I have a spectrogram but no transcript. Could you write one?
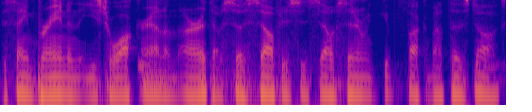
the same Brandon that used to walk around on the earth. I was so selfish and self-centered and give a fuck about those dogs.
